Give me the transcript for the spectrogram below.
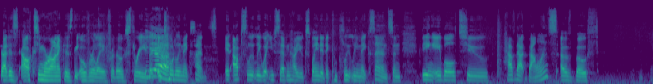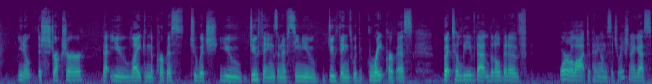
that is oxymoronic is the overlay for those three but yeah. it totally makes sense it absolutely what you said and how you explained it it completely makes sense and being able to have that balance of both you know the structure that you like and the purpose to which you do things and i've seen you do things with great purpose but to leave that little bit of or a lot depending on the situation i guess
